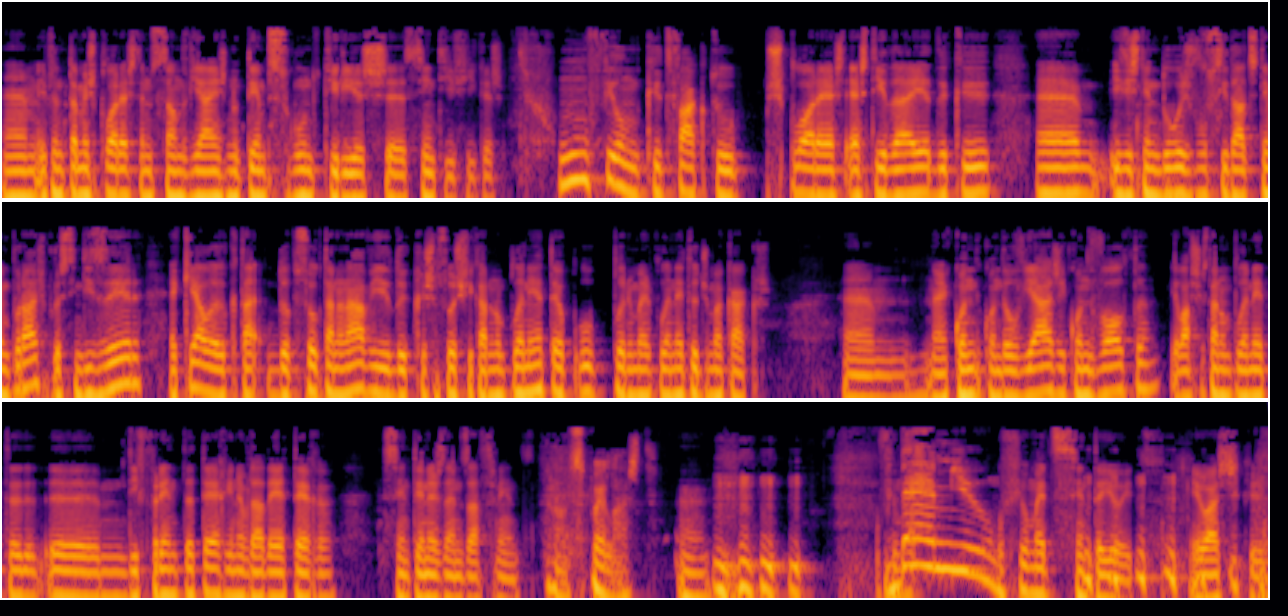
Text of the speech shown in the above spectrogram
Um, e portanto também explora esta noção de viagens no tempo segundo teorias eh, científicas. Um filme que de facto explora esta, esta ideia de que um, existem duas velocidades temporais, por assim dizer, aquela que tá- da pessoa que está na nave e de que as pessoas ficaram no planeta é o, o primeiro planeta dos macacos. Um, não é? quando, quando ele viaja e quando volta, ele acha que está num planeta um, diferente da Terra e na verdade é a Terra centenas de anos à frente. Pronto, spoilaste. Damn you! O filme é de 68. Eu acho que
